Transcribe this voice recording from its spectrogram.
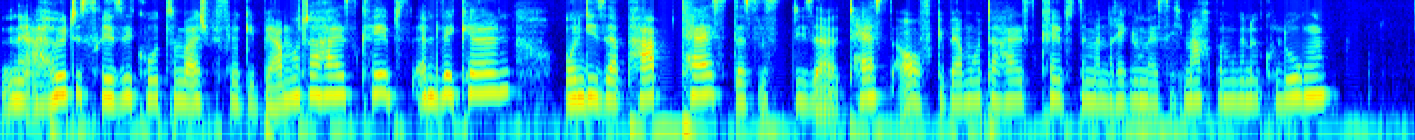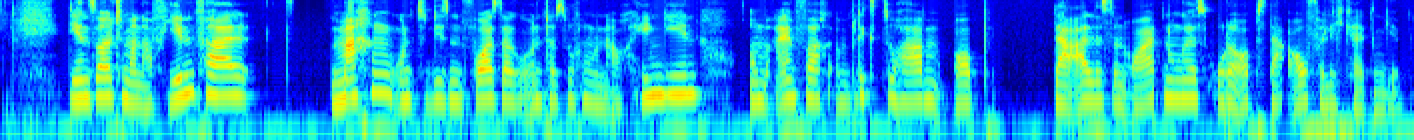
ein erhöhtes Risiko zum Beispiel für Gebärmutterhalskrebs entwickeln. Und dieser PAP-Test, das ist dieser Test auf Gebärmutterhalskrebs, den man regelmäßig macht beim Gynäkologen, den sollte man auf jeden Fall machen und zu diesen Vorsorgeuntersuchungen auch hingehen, um einfach im Blick zu haben, ob da alles in Ordnung ist oder ob es da Auffälligkeiten gibt.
